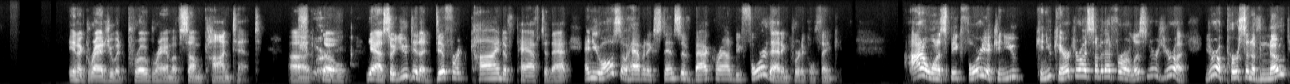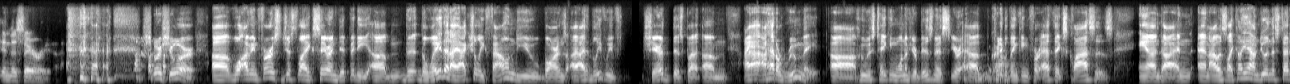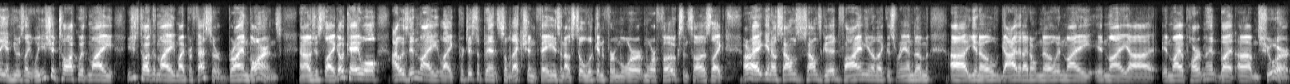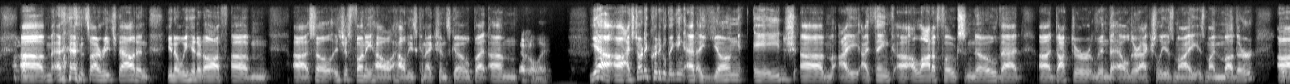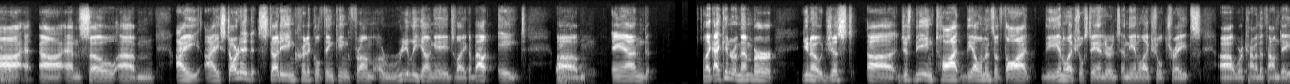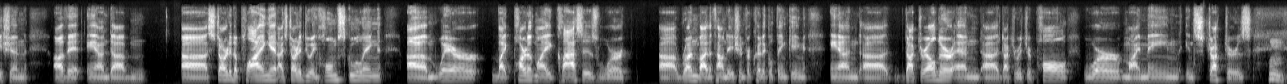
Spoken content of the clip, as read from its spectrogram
in a graduate program of some content. Uh, sure. So yeah, so you did a different kind of path to that. And you also have an extensive background before that in critical thinking. I don't want to speak for you. Can you can you characterize some of that for our listeners? You're a you're a person of note in this area. sure, sure. Uh, well, I mean, first, just like serendipity, um, the the way that I actually found you, Barnes, I, I believe we've shared this, but um, I, I, had a roommate uh, who was taking one of your business, your uh, critical thinking for ethics classes, and uh, and and I was like, oh yeah, I'm doing this study, and he was like, well, you should talk with my you should talk with my my professor Brian Barnes, and I was just like, okay, well, I was in my like participant selection phase, and I was still looking for more more folks, and so I was like, all right, you know, sounds sounds good, fine, you know, like this random uh, you know guy that I don't know in my in my uh, in my apartment, but um, sure, um, and, and so I reached out, and you know, we hit it off. Um, uh, so it's just funny how how these connections go. But um, definitely, yeah, uh, I started critical thinking at a young age. Um, I I think uh, a lot of folks know that uh, Dr. Linda Elder actually is my is my mother, okay. Uh, uh, and so um, I I started studying critical thinking from a really young age, like about eight, wow. um, and like I can remember, you know, just uh, just being taught the elements of thought, the intellectual standards, and the intellectual traits uh, were kind of the foundation of it. And um, uh, started applying it. I started doing homeschooling, um, where like part of my classes were uh, run by the Foundation for Critical Thinking, and uh, Dr. Elder and Dr. Richard Paul were my main instructors. Hmm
